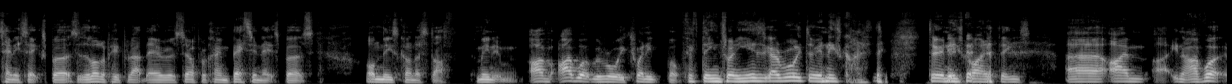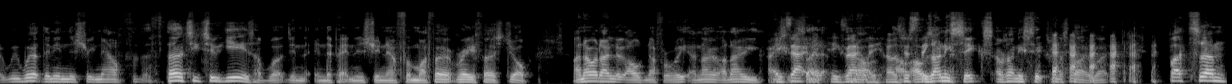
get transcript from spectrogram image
tennis experts. There's a lot of people out there who are self-proclaimed betting experts on these kind of stuff. I mean, I've I worked with Roy 20, what, 15, 20 years ago, Roy, doing these kind of doing these kind of things. Uh, I'm, uh, you know, I've worked, we worked in the industry now for 32 years. I've worked in the independent industry now for my first, very first job. I know I don't look old enough for it. I know, I know. You, exactly, exactly. I was just, I, I was only six. I was only six when I started work. but um,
